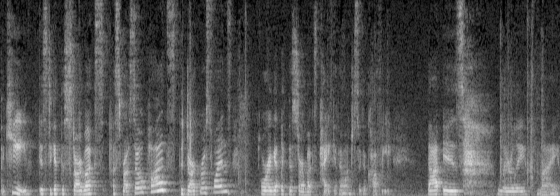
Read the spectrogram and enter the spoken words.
the key is to get the Starbucks espresso pods, the dark roast ones, or I get like the Starbucks Pike if I want just like a coffee. That is literally my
